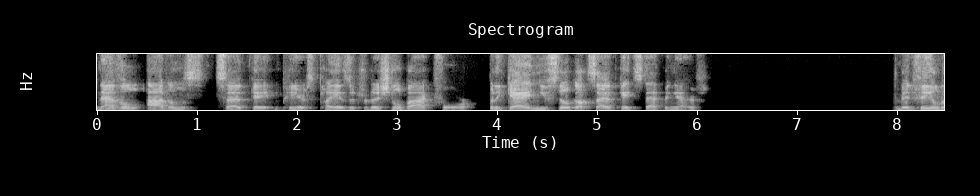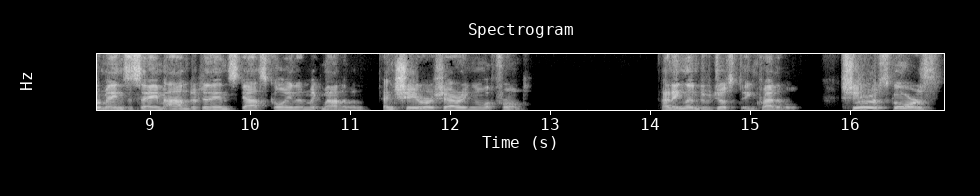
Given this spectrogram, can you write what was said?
Neville, Adams, Southgate, and Pearce play as a traditional back four. But again, you've still got Southgate stepping out. The midfield remains the same Anderton, Ince, Gascoigne, and McManaman, and Shearer Sheringham up front. And England were just incredible. Shearer scores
